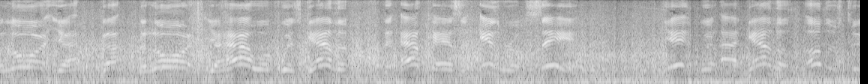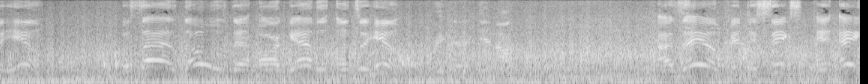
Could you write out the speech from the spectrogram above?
the Lord, Yah, God, the Lord Yahweh, which gathered the outcasts of Israel, said, Yet will I gather others to him, besides those that are gathered unto him. Read that again. Now. Isaiah 56 and 8.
